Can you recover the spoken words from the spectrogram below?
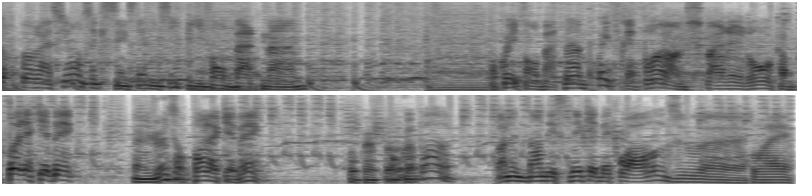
corporations tu sais, qui s'installent ici puis ils font Batman. Pourquoi ils font Batman? Pourquoi ils feraient pas un super-héros comme Paul à Québec? Un jeu sur Paul à Québec. Pourquoi pas? Pourquoi pas? Prendre une bande dessinée québécoise ou... Euh... Ouais.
